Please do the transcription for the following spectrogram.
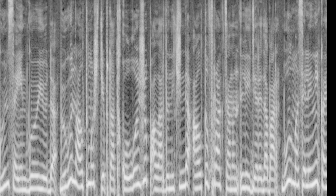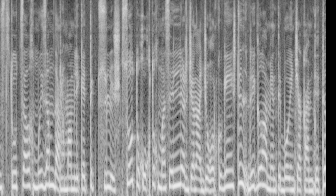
күн сайын көбөйүүдө бүгүн алтымыш депутат кол коюшуп алардын ичинде алты фракциянын лидери да бар. Бул маселени конституциялык мыйзамдар мамлекеттик түзүлүш сот укуктук маселелер жана жогорку кеңештин регламенти боюнча комитети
